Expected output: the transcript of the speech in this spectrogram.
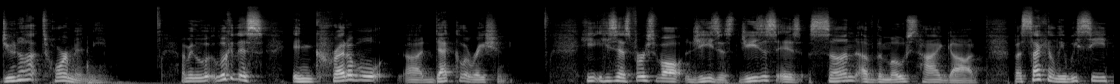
do not torment me. I mean, look, look at this incredible uh, declaration. He, he says, first of all, Jesus. Jesus is Son of the Most High God. But secondly, we see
